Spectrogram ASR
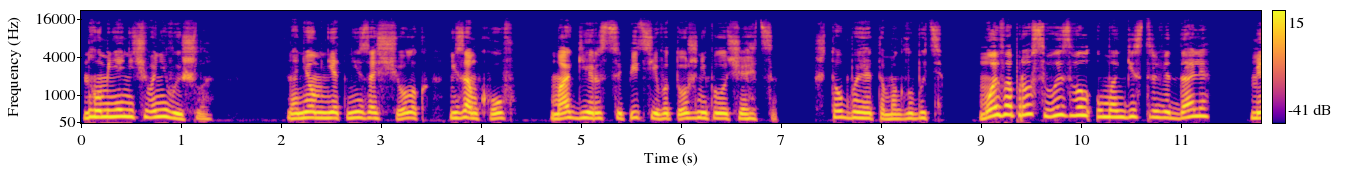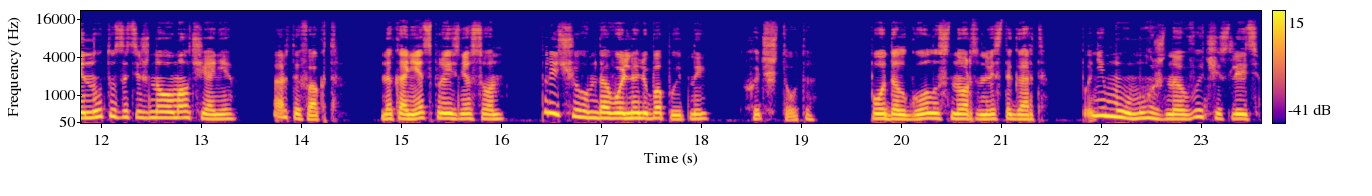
но у меня ничего не вышло. На нем нет ни защелок, ни замков. Магии расцепить его тоже не получается. Что бы это могло быть? Мой вопрос вызвал у магистра Видаля минуту затяжного молчания. «Артефакт», — наконец произнес он. Причем довольно любопытный. Хоть что-то. Подал голос Нортон Вестегард. По нему можно вычислить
